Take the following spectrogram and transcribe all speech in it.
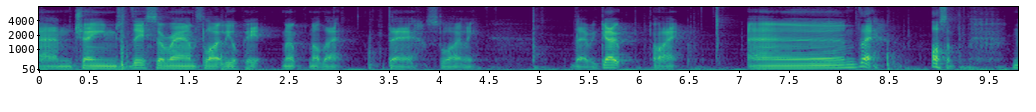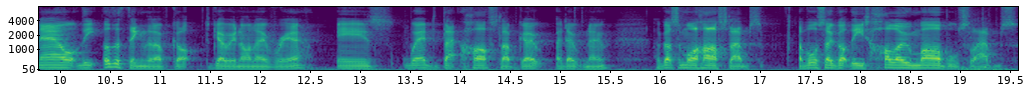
And change this around slightly up here. Nope, not there. There, slightly. There we go. Alright. And there. Awesome. Now, the other thing that I've got going on over here is... Where did that half slab go? I don't know. I've got some more half slabs. I've also got these hollow marble slabs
